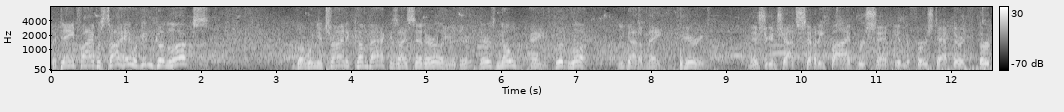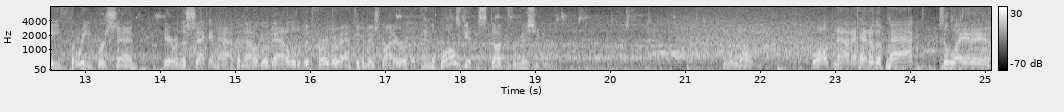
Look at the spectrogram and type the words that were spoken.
But Dane Fife was talking, hey, we're getting good looks. But when you're trying to come back, as I said earlier, there, there's no, hey, good look. You got to make, period. Michigan shot 75% in the first half. They're at 33% here in the second half, and that'll go down a little bit further after the miss by Irvin. And the ball's getting stuck for Michigan. Walton. Walton out ahead of the pack to lay it in.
